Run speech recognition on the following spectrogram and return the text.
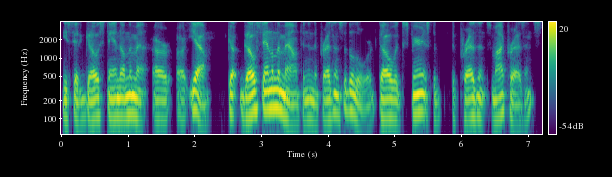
he said, Go stand on the mountain, or, or, yeah, go, go stand on the mountain in the presence of the Lord. Go experience the, the presence, my presence.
